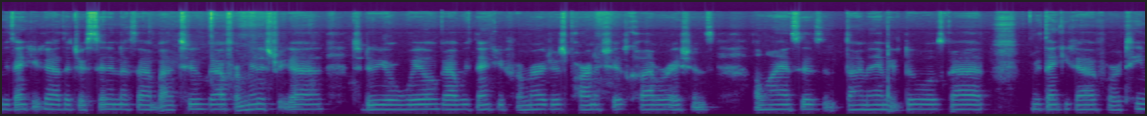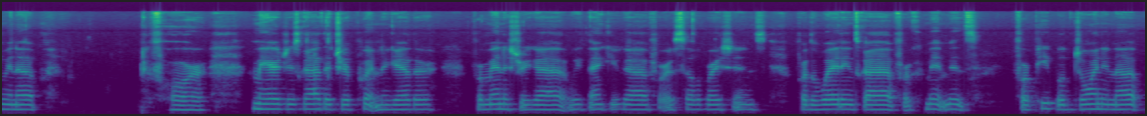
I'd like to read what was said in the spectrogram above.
We thank you, God, that you're sending us out by two, God, for ministry, God, to do your will. God, we thank you for mergers, partnerships, collaborations, alliances, dynamic duos, God. We thank you, God, for teaming up for marriages, God, that you're putting together. For ministry, God, we thank you, God, for celebrations, for the weddings, God, for commitments, for people joining up,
